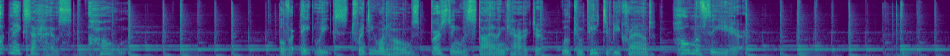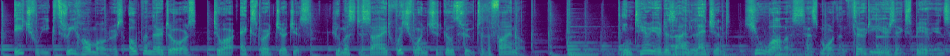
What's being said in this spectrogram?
What makes a house a home? Over eight weeks, 21 homes bursting with style and character will compete to be crowned Home of the Year. Each week, three homeowners open their doors to our expert judges, who must decide which one should go through to the final. Interior design legend Hugh Wallace has more than 30 years' experience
